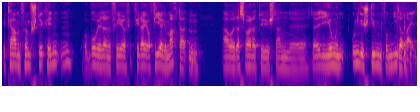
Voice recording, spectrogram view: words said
bekamen fünf Stück hinten, obwohl wir dann vier, vielleicht auch vier gemacht hatten. Mhm. Aber das war natürlich dann äh, die jungen Ungestümen vom Niederrhein.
